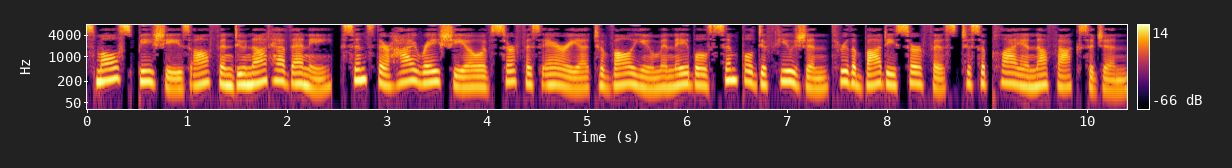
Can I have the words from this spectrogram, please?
Small species often do not have any, since their high ratio of surface area to volume enables simple diffusion through the body surface to supply enough oxygen.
